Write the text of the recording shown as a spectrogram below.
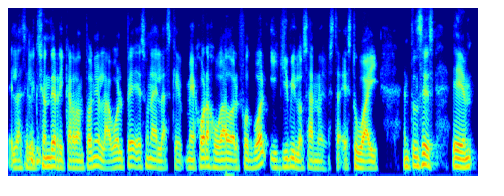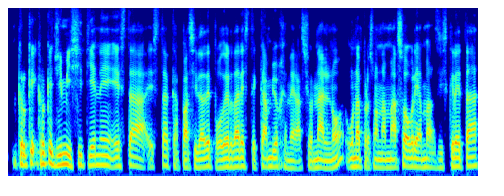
la selección de Ricardo Antonio La Volpe es una de las que mejor ha jugado al fútbol y Jimmy Lozano está, estuvo ahí. Entonces, eh, creo, que, creo que Jimmy sí tiene esta, esta capacidad de poder dar este cambio generacional, ¿no? Una persona más sobria, más discreta,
